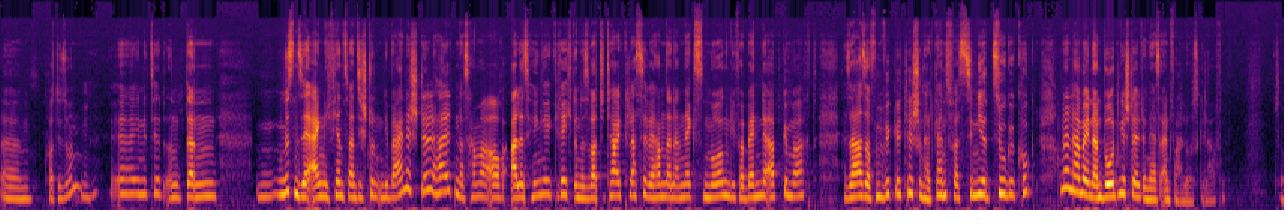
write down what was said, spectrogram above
ähm, Cortison mhm. äh, initiiert und dann müssen sie eigentlich 24 Stunden die Beine stillhalten. Das haben wir auch alles hingekriegt und es war total klasse. Wir haben dann am nächsten Morgen die Verbände abgemacht. Er saß auf dem Wickeltisch und hat ganz fasziniert zugeguckt und dann haben wir ihn an den Boden gestellt und er ist einfach losgelaufen. So.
